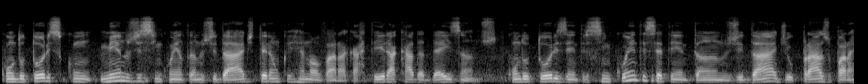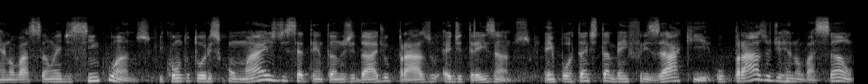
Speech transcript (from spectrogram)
Condutores com menos de 50 anos de idade terão que renovar a carteira a cada 10 anos. Condutores entre 50 e 70 anos de idade, o prazo para renovação é de 5 anos. E condutores com mais de 70 anos de idade, o prazo é de 3 anos. É importante também frisar que o prazo de renovação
